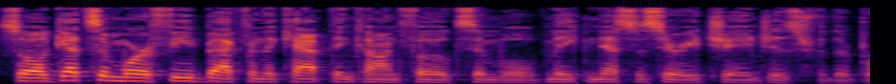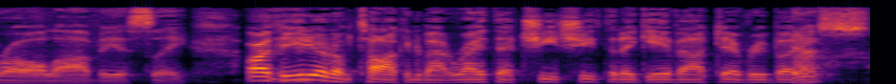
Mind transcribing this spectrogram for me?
So I'll get some more feedback from the Captain Con folks, and we'll make necessary changes for the brawl. Obviously, Arthur, you know what I'm talking about, right? That cheat sheet that I gave out to everybody. Yes.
